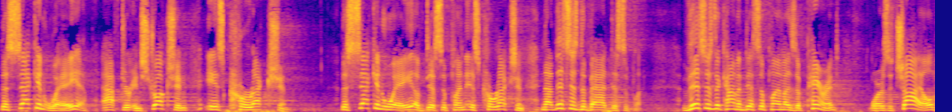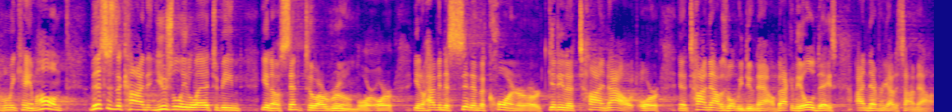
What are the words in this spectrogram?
The second way, after instruction, is correction. The second way of discipline is correction. Now, this is the bad discipline. This is the kind of discipline as a parent or as a child when we came home. This is the kind that usually led to being, you know, sent to our room or, or you know, having to sit in the corner or getting a timeout or you know, timeout is what we do now. Back in the old days, I never got a timeout.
